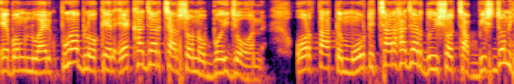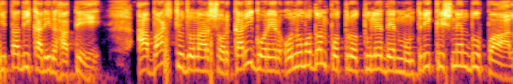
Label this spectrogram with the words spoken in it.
এবং লুয়ারপুয়া ব্লকের এক হাজার চারশো নব্বই জন, অর্থাৎ মোট চার হাজার দুইশো ছাব্বিশ জন হিতাধিকারীর হাতে। আবাস যোজনার সরকারি গড়ের অনুমোদনপত্র তুলে দেন মন্ত্রী কৃষ্ণেন্দু পাল।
